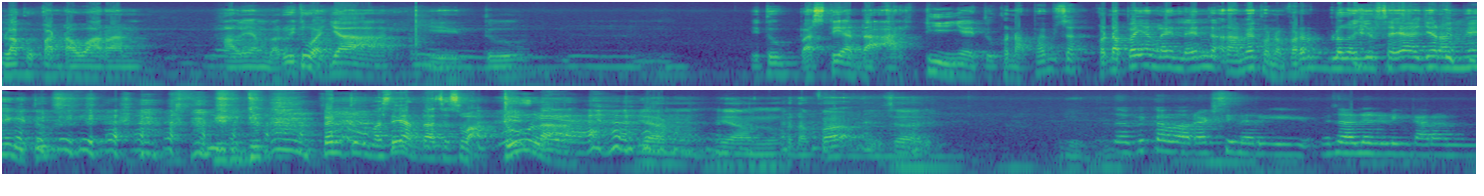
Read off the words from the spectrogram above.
melakukan tawaran hal yang baru itu wajar Hmm. gitu itu pasti ada artinya itu kenapa bisa kenapa yang lain-lain nggak rame kenapa belajar saya aja rame gitu gitu kan itu pasti ada sesuatu lah Iya. yang yang kenapa bisa gitu. Tapi kalau reaksi dari misalnya dari lingkaran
